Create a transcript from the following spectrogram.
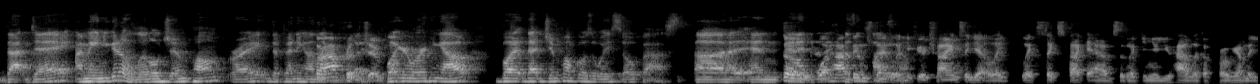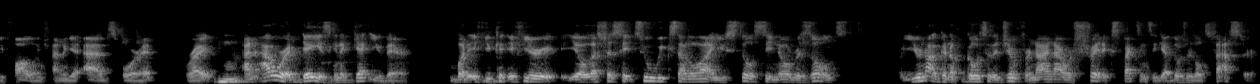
that day. I mean, you get a little gym pump, right? Depending on like after the gym what you're working out, but that gym pump goes away so fast. Uh, and so and it, what happens then? Like if you're trying to get like like six pack abs and like you know you have like a program that you follow and trying to get abs for it, right? Mm-hmm. An hour a day is gonna get you there. But if you can, if you're you know let's just say two weeks down the line you still see no results, you're not gonna go to the gym for nine hours straight expecting to get those results faster.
